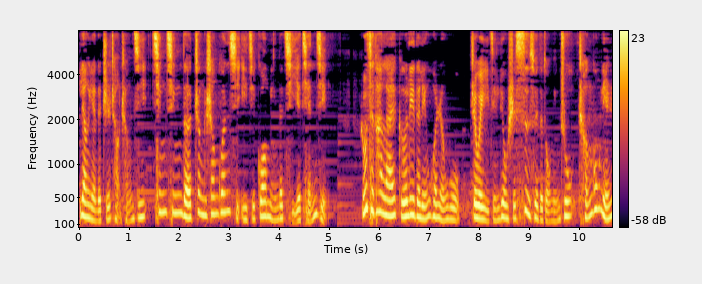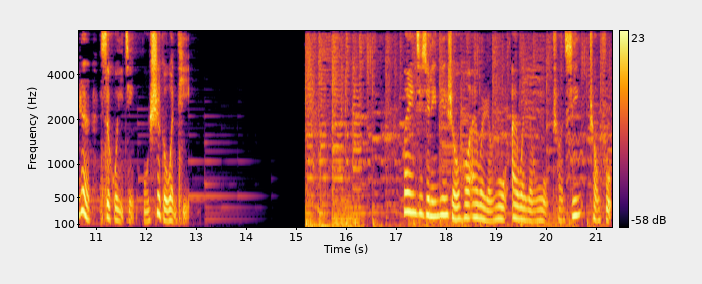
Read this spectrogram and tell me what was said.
亮眼的职场成绩、清清的政商关系以及光明的企业前景，如此看来，格力的灵魂人物。这位已经六十四岁的董明珠成功连任，似乎已经不是个问题。欢迎继续聆听《守候爱问人物》，爱问人物创新创富，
